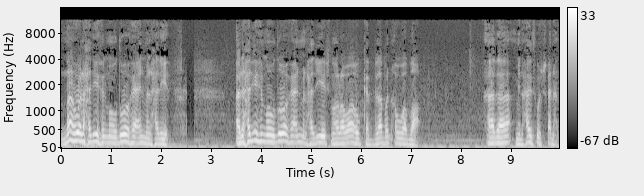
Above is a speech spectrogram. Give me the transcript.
ما هو الحديث الموضوع في علم الحديث؟ الحديث الموضوع في علم الحديث ما رواه كذاب أو وضاع. هذا من حيث السند.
